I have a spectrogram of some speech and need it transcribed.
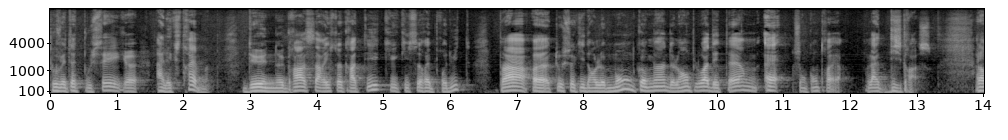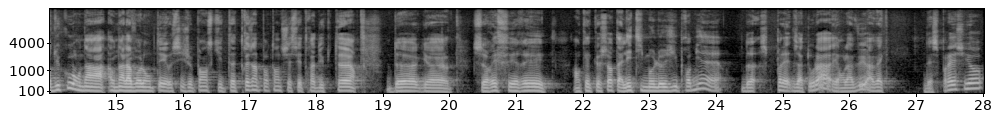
pouvait être poussé euh, à l'extrême d'une grâce aristocratique qui serait produite par euh, tout ce qui dans le monde commun de l'emploi des termes est son contraire, la disgrâce. Alors du coup, on a, on a la volonté aussi, je pense, qui était très importante chez ces traducteurs, de euh, se référer en quelque sorte à l'étymologie première de sprezzatura, et on l'a vu avec desprecio,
